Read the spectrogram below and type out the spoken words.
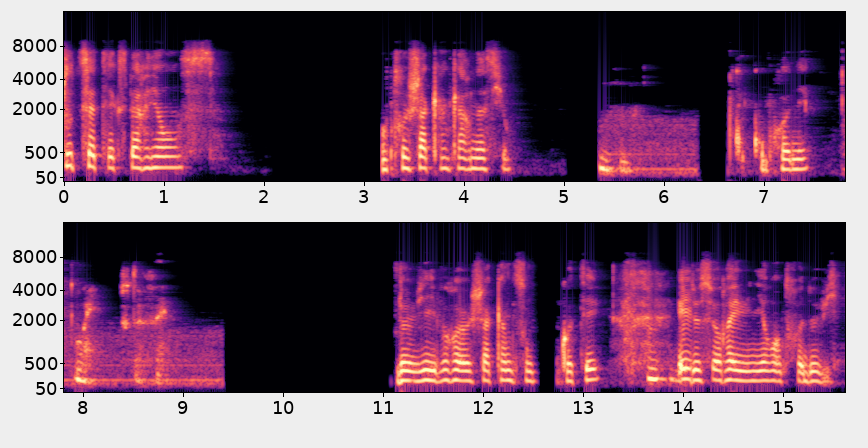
toute cette expérience entre chaque incarnation. Vous comprenez? Oui, tout à fait. De vivre chacun de son côté mhm. et de se réunir entre deux vies.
